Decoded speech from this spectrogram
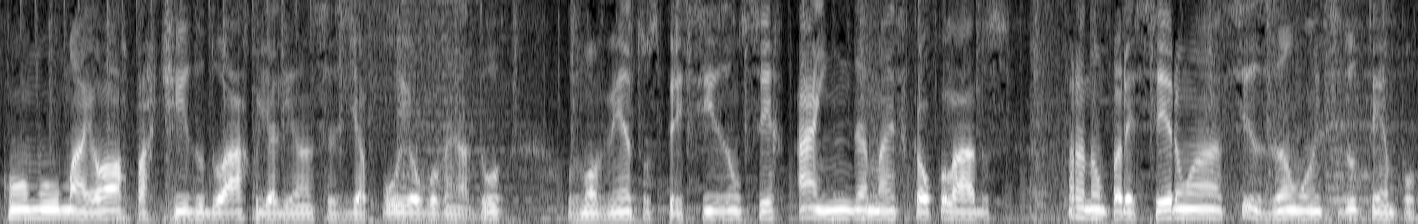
Como o maior partido do arco de alianças de apoio ao governador, os movimentos precisam ser ainda mais calculados para não parecer uma cisão antes do tempo.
